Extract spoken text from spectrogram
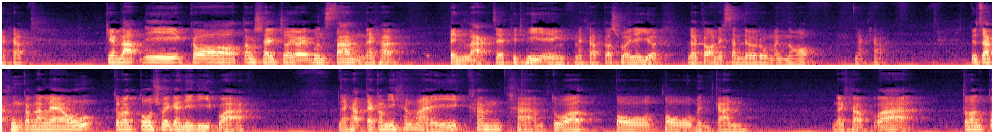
นะครับ เกมรับนี่ก็ต้องใช้ Joel Edmundson นะครับ เป็นหลัก Jeff Petry เองนะครับ ก็ช่วยได้เยอะ แล้วก็ Alexander Romanov นะครับดูจากขุมกำลังแล้ว Toronto ช่วยกันได้ดีกว่านะครับ แต่ก็มีเครื่องหมายคำถามตัวโตโตเหมือนกัน นะครับว่า Toronto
